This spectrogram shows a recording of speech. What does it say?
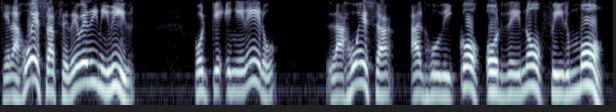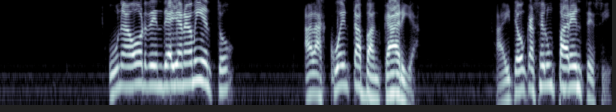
que la jueza se debe de inhibir porque en enero la jueza adjudicó, ordenó, firmó una orden de allanamiento a las cuentas bancarias. Ahí tengo que hacer un paréntesis,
